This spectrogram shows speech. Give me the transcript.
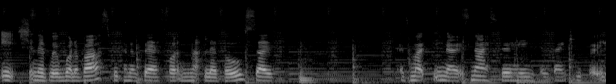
each and every one of us. We're kind of there for on that level. So. Hmm. As much, you know, it's nice to hear you say thank you, but he,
